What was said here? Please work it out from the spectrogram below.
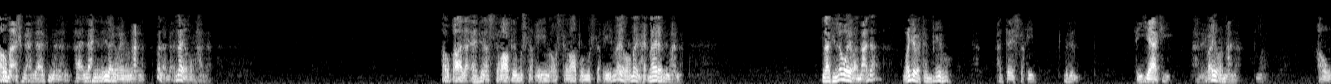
أو ما أشبه ذلك من اللحن الذي لا يغير المعنى فلا بأس لا يضر هذا. أو قال اهدنا الصراط المستقيم أو الصراط المستقيم ما يضر ما يغير المعنى لكن لو غير المعنى وجب تنبيهه حتى يستقيم. مثل إياك هذا يغير المعنى أو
